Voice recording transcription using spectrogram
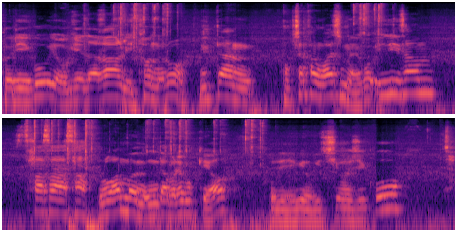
그리고 여기에다가 리턴으로 일단 복잡한 거 하지 말고 1, 2, 3, 4, 4, 4로 한번 응답을 해볼게요. 그리고 여기, 지워지고 자,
